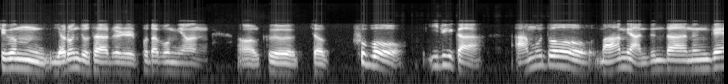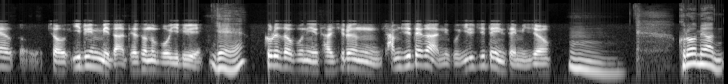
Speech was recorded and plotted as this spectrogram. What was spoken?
지금 여론조사를 보다 보면, 어, 그, 저, 후보 1위가 아무도 마음에 안 든다는 게 저 1위입니다. 대선 후보 1위. 예. 그러다 보니 사실은 3지대가 아니고 1지대인 셈이죠. 음. 그러면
